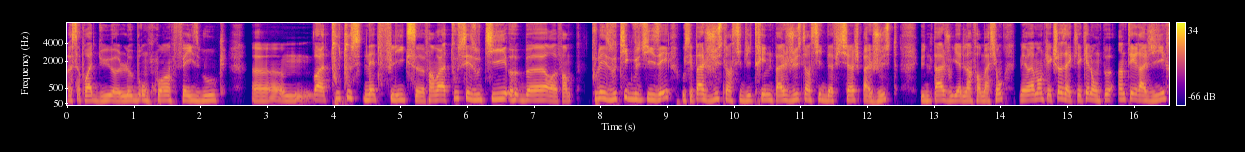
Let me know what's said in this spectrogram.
Euh, ça pourrait être du Le Bon Coin, Facebook, voilà, tout, tout Netflix, enfin voilà, tous ces outils, Uber, enfin tous les outils que vous utilisez où c'est pas juste un site vitrine, pas juste un site d'affichage, pas juste une page où il y a de l'information, mais vraiment quelque chose avec lequel on peut interagir,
